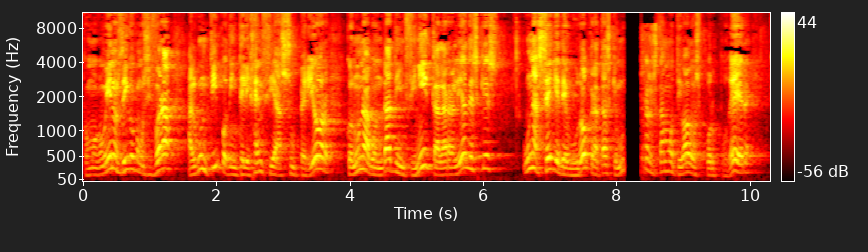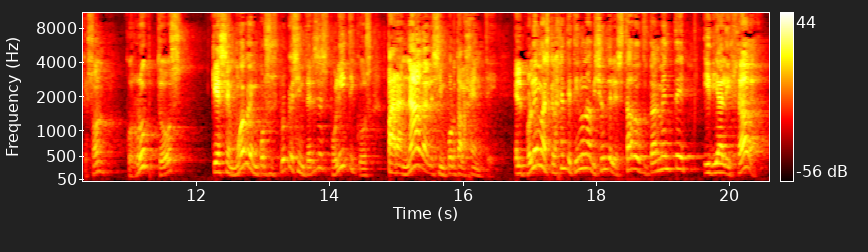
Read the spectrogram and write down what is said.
como, bien os digo, como si fuera algún tipo de inteligencia superior con una bondad infinita. La realidad es que es una serie de burócratas que en muchos casos están motivados por poder, que son corruptos, que se mueven por sus propios intereses políticos. Para nada les importa a la gente. El problema es que la gente tiene una visión del Estado totalmente idealizada.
